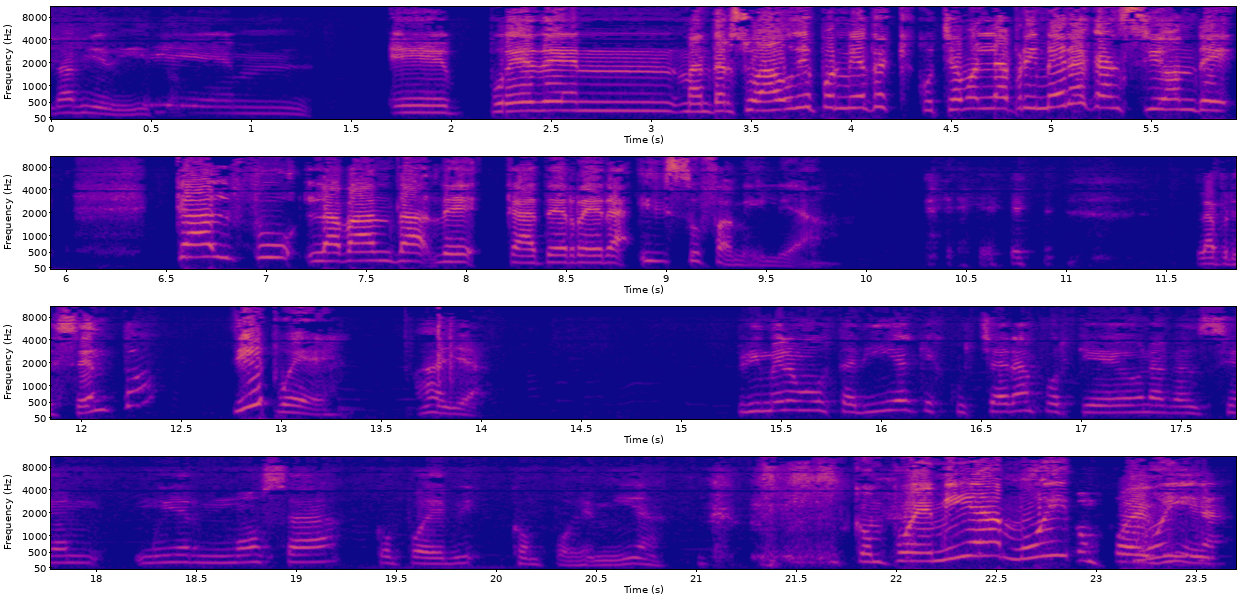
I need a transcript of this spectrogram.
Da miedito. Eh, eh, pueden mandar su audio por mientras que escuchamos la primera canción de Calfu, la banda de Caterrera y su familia. ¿La presento? Sí, pues. Ah, ya. Primero me gustaría que escucharan porque es una canción muy hermosa con, poemi- con poemía. Con poemía muy, Con poemía.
